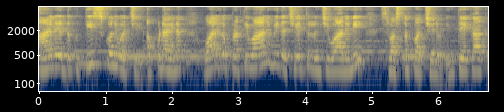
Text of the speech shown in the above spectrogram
ఆయన యొద్దకు తీసుకొని వచ్చి అప్పుడు ఆయన వారిలో ప్రతి వాని మీద చేతులుంచి వారిని స్వస్థపరిచాను. ఇంతేకాక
